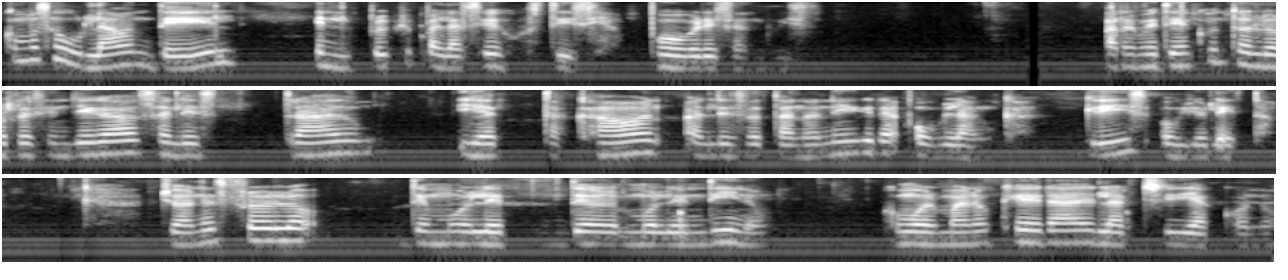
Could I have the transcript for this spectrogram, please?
¿Cómo se burlaban de él en el propio Palacio de Justicia, pobre San Luis? Arremetían contra los recién llegados al estrado y atacaban al de Satana Negra o Blanca, Gris o Violeta. Joanes Frollo de, de Molendino como hermano que era del archidiácono,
